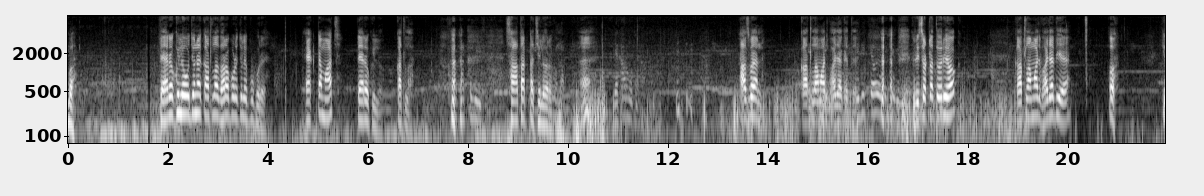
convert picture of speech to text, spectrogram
বাহ। তেরো কিলো ওজনের কাতলা ধরা পড়েছিল পুকুরে। একটা মাছ তেরো কিলো কাতলা। সাত আটটা ছিল এরকম। হ্যাঁ। দেখার মতো। আসবেন, কাতলা মাছ ভাজা খেতে। রিসোর্টটা তৈরি হোক, কাতলা মাছ ভাজা দিয়ে ও কি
